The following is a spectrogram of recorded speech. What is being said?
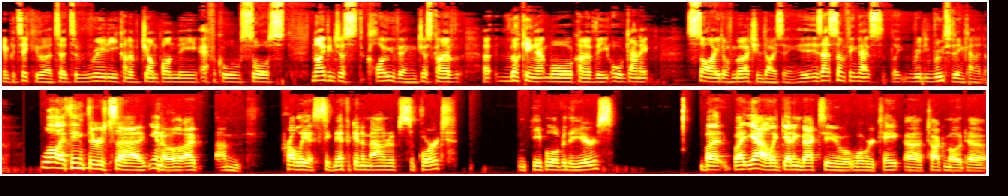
in particular to, to really kind of jump on the ethical source, not even just clothing, just kind of uh, looking at more kind of the organic side of merchandising. Is that something that's like really rooted in Canada? Well, I think there's uh, you know I I'm probably a significant amount of support from people over the years. But but yeah, like getting back to what we are ta- uh, talking about, uh,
